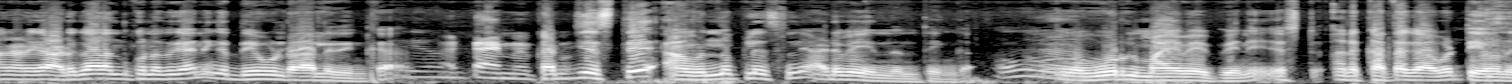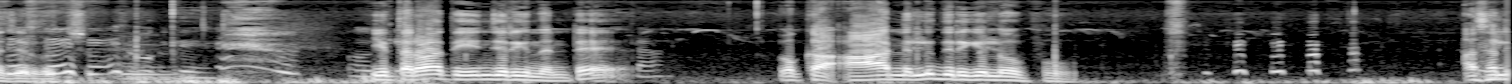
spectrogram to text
అని అడిగి అడగాలనుకున్నది కానీ ఇంకా దేవుడు రాలేదు ఇంకా. కట్ చేస్తే ఆ ఉన్న ప్లేస్ని అడిపోయింది అంతే ఇంకా. ఊర్లు మాయమైపోయినాయి జస్ట్ అంటే కథ కాబట్టి ఏమైనా జరగచ్చు. ఈ తర్వాత ఏం జరిగిందంటే ఒక ఆరు నెలలు తిరిగే లోపు అసలు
